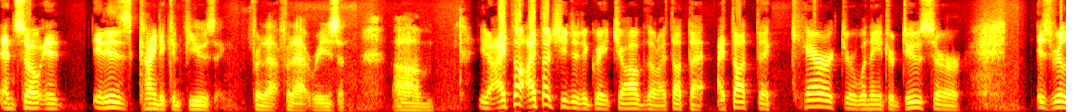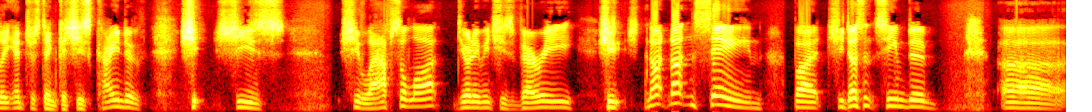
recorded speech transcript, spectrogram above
and so it it is kind of confusing for that for that reason. Um you know i thought i thought she did a great job though i thought that i thought the character when they introduce her is really interesting because she's kind of she she's she laughs a lot do you know what i mean? She's very she not not insane but she doesn't seem to uh,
